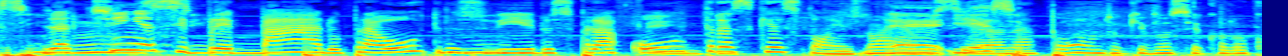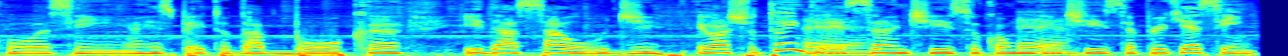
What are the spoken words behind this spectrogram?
Sim, já tinha esse sim. Hum, preparo para outros vírus, para outras questões, não é, É, e esse Luciana? ponto que você colocou, assim, a respeito da boca e da saúde. Eu acho tão interessante isso como É. dentista, porque, assim,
